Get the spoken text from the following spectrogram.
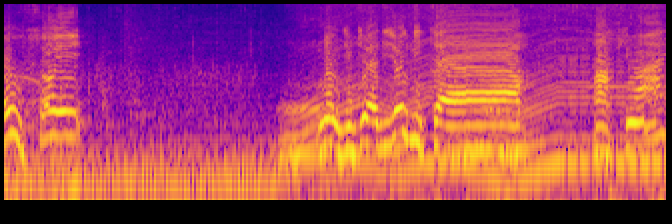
Oh, sorry. Nou, die deur die is ook niet eh hard gemaakt.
